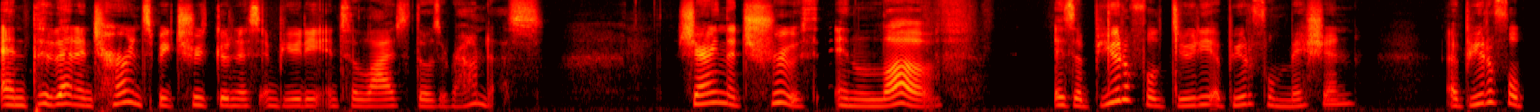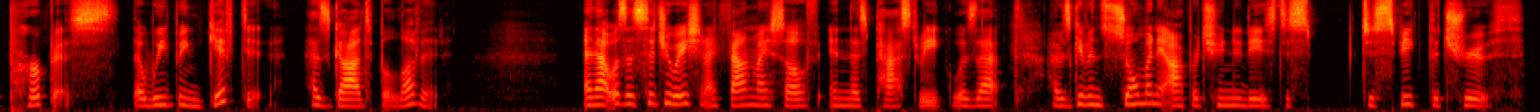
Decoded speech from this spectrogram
And to then in turn speak truth, goodness, and beauty into the lives of those around us. Sharing the truth in love is a beautiful duty, a beautiful mission, a beautiful purpose that we've been gifted as God's beloved. And that was a situation I found myself in this past week was that I was given so many opportunities to to speak the truth.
